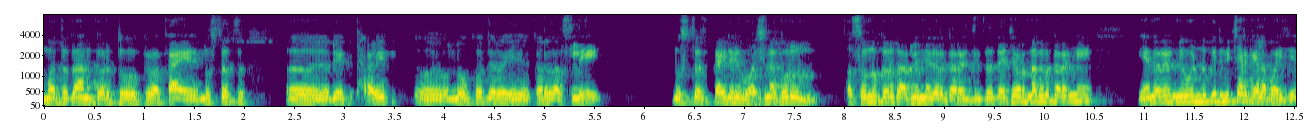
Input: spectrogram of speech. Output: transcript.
मतदान करतो किंवा काय? नुसतंच एक ठराविक लोक जर हे करत असले नुसतंच काहीतरी घोषणा करून फसवणूक करत असली नगरकरांची तर त्याच्यावर नगरकरांनी येणाऱ्या निवडणुकीत विचार केला पाहिजे.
